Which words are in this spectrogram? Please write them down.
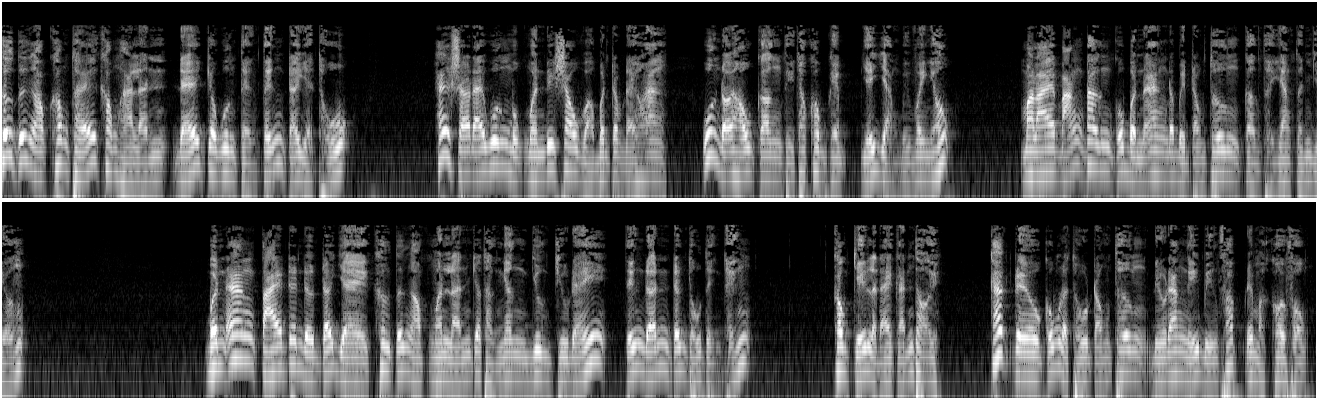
Khương Tử Ngọc không thể không hạ lệnh để cho quân tiền tiến trở về thủ. Hắn sợ đại quân một mình đi sâu vào bên trong đại hoang, quân đội hậu cần thì theo không kịp, dễ dàng bị vây nhốt. Mà lại bản thân của Bình An đã bị trọng thương, cần thời gian tĩnh dưỡng. Bình An tại trên đường trở về, Khương Tử Ngọc mệnh lệnh cho thần nhân Dương Chiêu Đế tiến đến trấn thủ tiền thiến. Không chỉ là đại cảnh thôi, các triều cũng là thụ trọng thương, đều đang nghĩ biện pháp để mà khôi phục.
